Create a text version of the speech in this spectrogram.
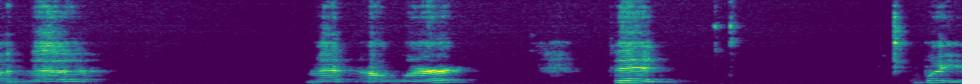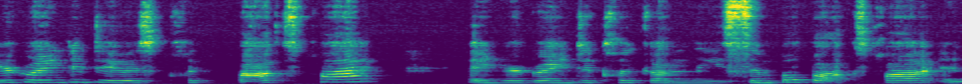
on the Met alert. Then what you're going to do is click Box Plot and you're going to click on the simple box plot and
